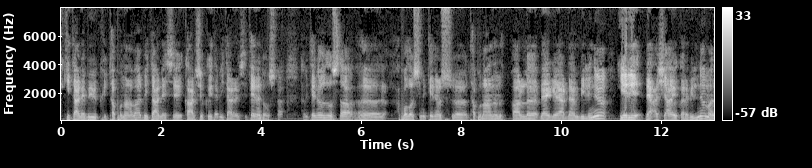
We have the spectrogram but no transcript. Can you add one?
iki tane büyük tapınağı var. Bir tanesi karşı kıyıda bir tanesi Tenedos'ta. Tabii Tenedos'ta e, Apollo Smithenus e, tapınağının varlığı belgelerden biliniyor. Yeri de aşağı yukarı biliniyor ama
